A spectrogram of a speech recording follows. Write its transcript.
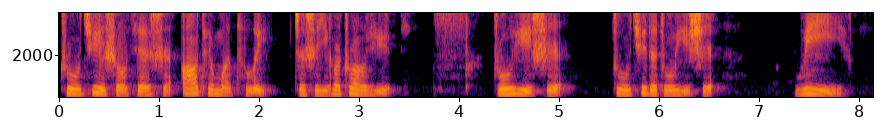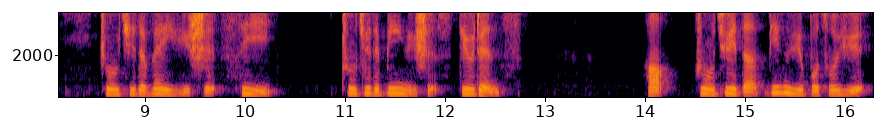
主句首先是 ultimately，这是一个状语，主语是主句的主语是 we，主句的谓语是 see，主句的宾语是 students。好，主句的宾语补足语。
